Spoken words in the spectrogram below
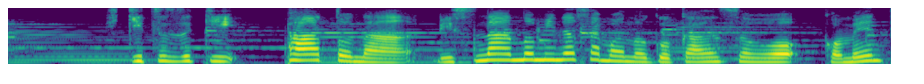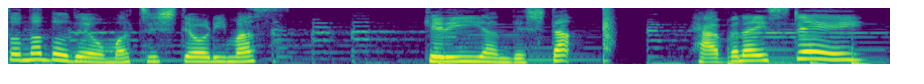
引き続きパートナー、リスナーの皆様のご感想をコメントなどでお待ちしております。ケリーアンでした。Have a nice day!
